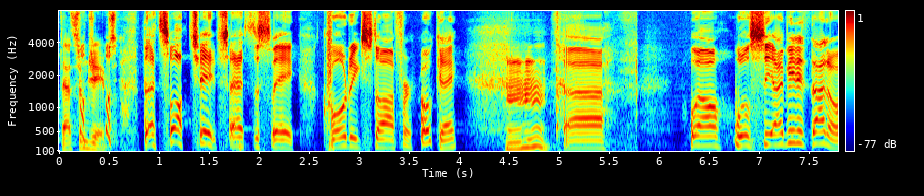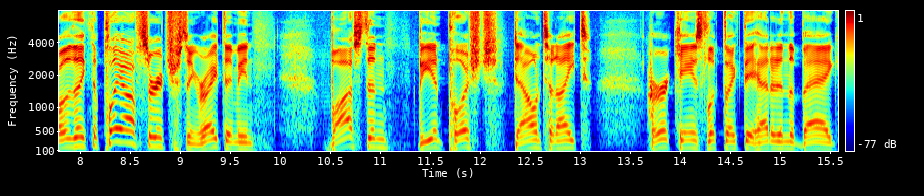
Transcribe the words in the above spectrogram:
That's from James. That's all James has to say, quoting Stauffer. Okay. Mm-hmm. Uh, well, we'll see. I mean, it, I don't know. Like the playoffs are interesting, right? I mean, Boston being pushed down tonight. Hurricanes looked like they had it in the bag.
